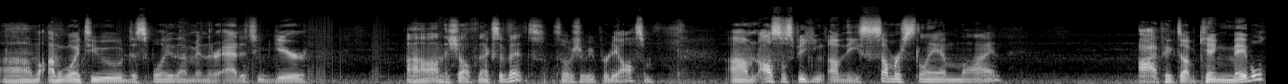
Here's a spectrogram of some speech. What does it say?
Um, I'm going to display them in their attitude gear uh, on the shelf next event, so it should be pretty awesome. Um, also, speaking of the SummerSlam line, I picked up King Mabel.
